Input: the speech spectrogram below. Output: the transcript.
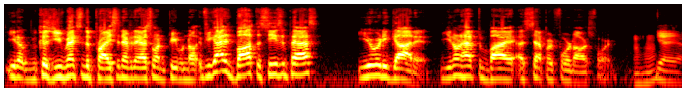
You know, because you mentioned the price and everything, I just want people to know. If you guys bought the season pass, you already got it. You don't have to buy a separate four dollars for it. yeah, yeah.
